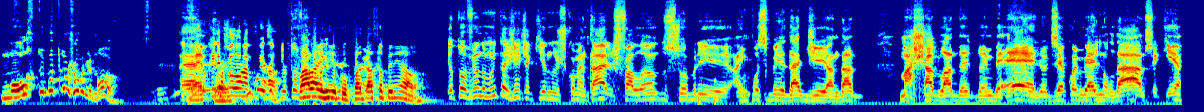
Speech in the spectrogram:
morto, e botou no jogo de novo. É, eu queria falar uma coisa aqui. Fala aí, Rico, exemplo, dá sua opinião. Eu tô vendo muita gente aqui nos comentários falando sobre a impossibilidade de andar marchar do do MBL, ou dizer que o MBL não dá, não sei o quê.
